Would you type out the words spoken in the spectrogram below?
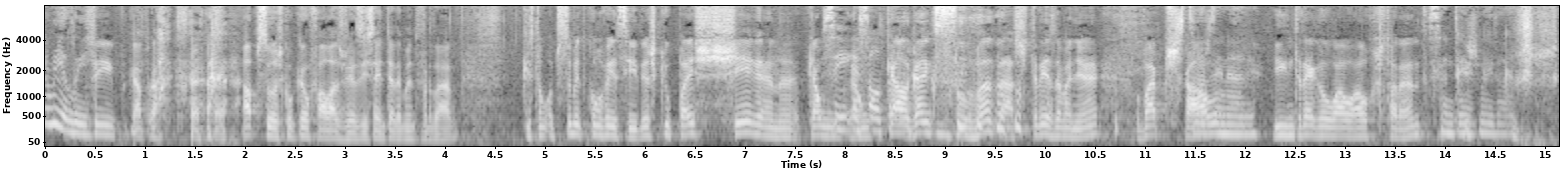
Really? Sim, porque há, há pessoas com quem eu falo às vezes, isto é inteiramente verdade, que estão absolutamente convencidas que o peixe chega, na, que, há um, Sim, há um- que há alguém que se levanta às três da manhã, vai pescá-lo e entrega-o ao, ao restaurante que, que, que-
